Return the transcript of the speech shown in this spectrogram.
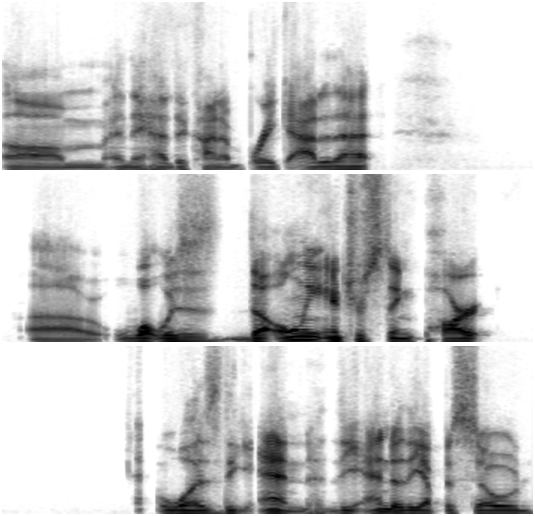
Um, and they had to kind of break out of that. Uh, what was the only interesting part was the end. The end of the episode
